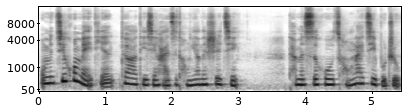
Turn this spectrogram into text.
我们几乎每天都要提醒孩子同样的事情，他们似乎从来记不住。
